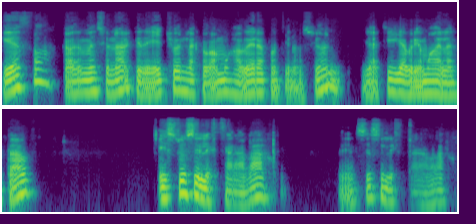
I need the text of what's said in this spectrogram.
Gefa, cabe mencionar que de hecho es la que vamos a ver a continuación, ya aquí ya habríamos adelantado. Esto es el escarabajo, ese es el escarabajo.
